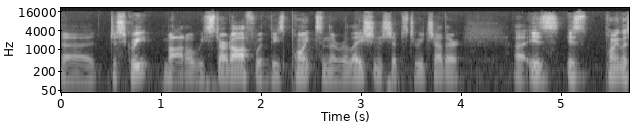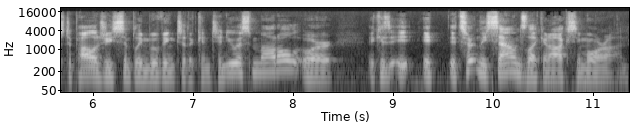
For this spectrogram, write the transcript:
uh, discrete model, we start off with these points and their relationships to each other. Uh, is is pointless topology simply moving to the continuous model, or because it, it, it certainly sounds like an oxymoron?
